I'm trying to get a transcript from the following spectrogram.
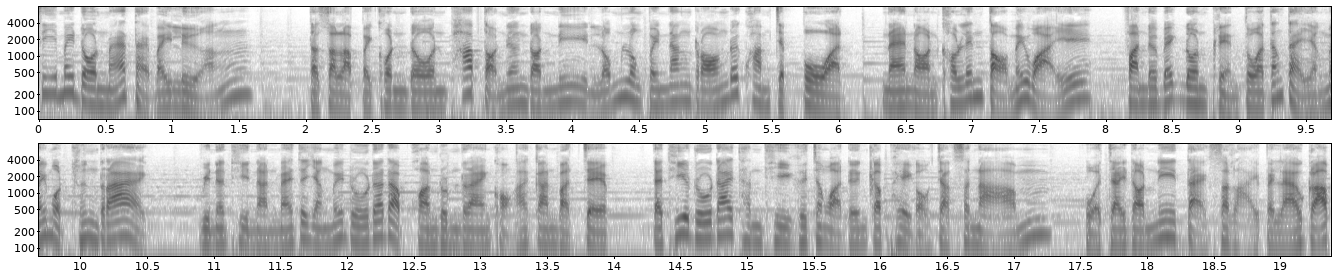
ซี่ไม่โดนแม้แต่ใบเหลือง แต่สลับไปคนโดนภาพต่อเนื่องดอนนี่ล้มลงไปนั่งร้องด้วยความเจ็บปวด แน่นอนเขาเล่นต่อไม่ไหว ฟันเดอร์เบกโดนเปลี่ยนตัวตั้งแต่ยังไม่หมดครึ่งแรก วินาทีนั้นแม้จะยังไม่รู้ระดับความรุนแรงของอาการบาดเจ็บ แต่ที่รู้ได้ทันทีคือจังหวะเดินกระเพกออกจากสนาม หัวใจดอนนี่แตกสลายไปแล้วครับ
